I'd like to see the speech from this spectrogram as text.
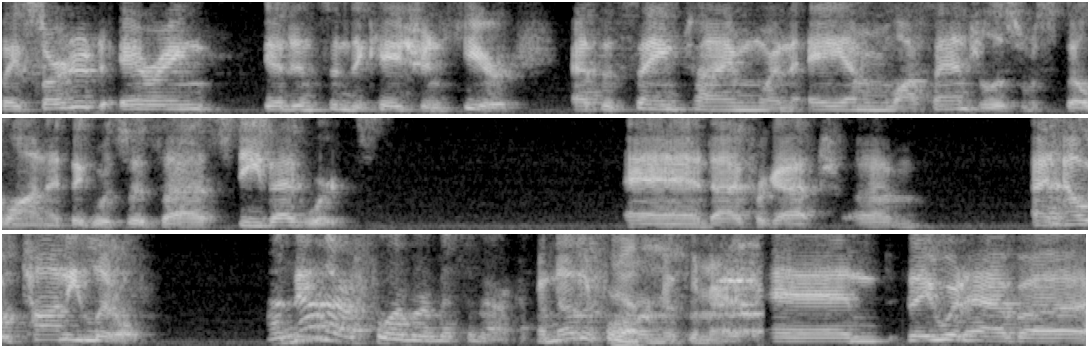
they started airing it in syndication here at the same time when AM Los Angeles was still on. I think it was, was uh, Steve Edwards. And I forgot, um, and oh, Tawny Little. Another former Miss America. Another former Yes. Miss America. And they would have uh,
